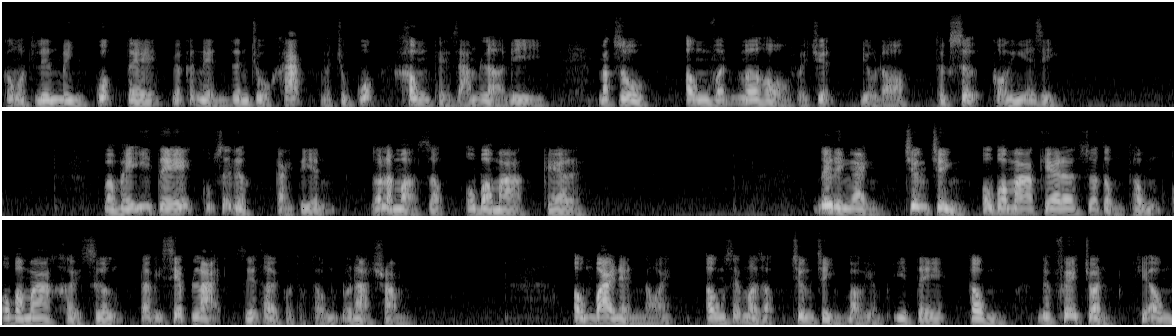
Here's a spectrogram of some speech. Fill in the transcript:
có một liên minh quốc tế với các nền dân chủ khác mà Trung Quốc không thể dám lờ đi, mặc dù ông vẫn mơ hồ về chuyện điều đó thực sự có ý nghĩa gì. Và về y tế cũng sẽ được cải tiến, đó là mở rộng Obamacare. Đây là hình ảnh chương trình Obamacare do Tổng thống Obama khởi xướng đã bị xếp lại dưới thời của Tổng thống Donald Trump. Ông Biden nói ông sẽ mở rộng chương trình bảo hiểm y tế công được phê chuẩn khi ông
